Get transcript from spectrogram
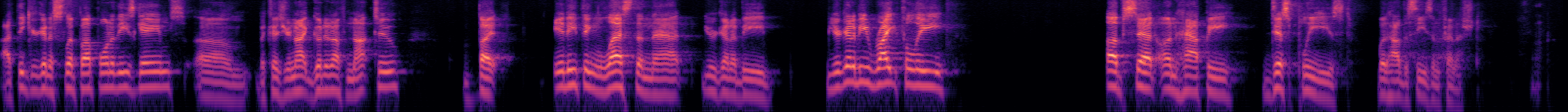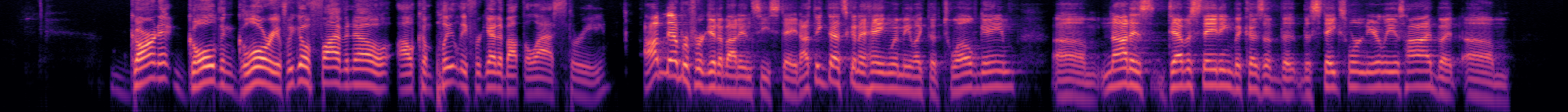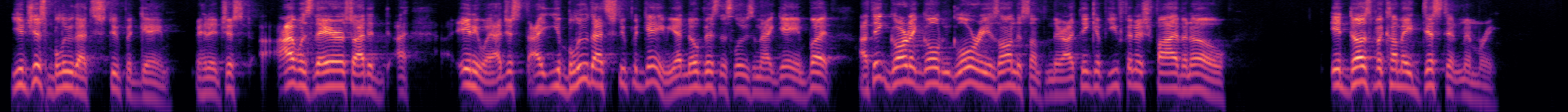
I think you're going to slip up one of these games um, because you're not good enough not to. But anything less than that, you're going to be you're going to be rightfully upset, unhappy, displeased with how the season finished. Garnet, Gold, and Glory. If we go five and zero, I'll completely forget about the last three. I'll never forget about NC State. I think that's going to hang with me like the 12 game. Um, not as devastating because of the the stakes weren't nearly as high, but um, you just blew that stupid game, and it just I was there, so I did. I, anyway, I just I, you blew that stupid game. You had no business losing that game, but I think Garnet Golden Glory is onto something there. I think if you finish five and zero, it does become a distant memory.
